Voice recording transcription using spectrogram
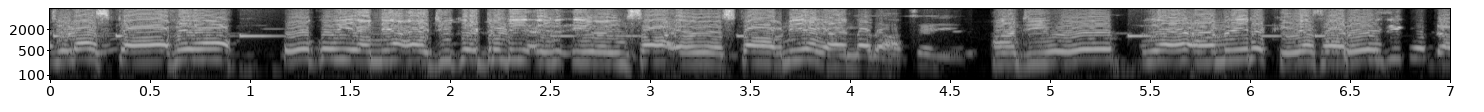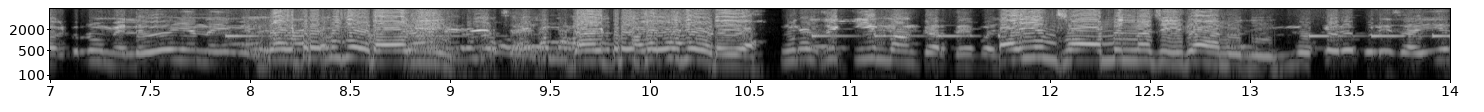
ਜਿਹੜਾ ਸਟਾਫ ਆ ਉਹ ਕੋਈ ਇੰਨਾ ਐਜੂਕੇਟਡ ਸਟਾਫ ਨਹੀਂ ਹੈਗਾ ਇਹਨਾਂ ਦਾ। ਹਾਂਜੀ ਉਹ ਐਵੇਂ ਹੀ ਰੱਖੇ ਆ ਸਾਰੇ। ਤੁਸੀਂ ਕੋਈ ਡਾਕਟਰ ਨੂੰ ਮਿਲੇ ਹੋ ਜਾਂ ਨਹੀਂ ਮਿਲੇ? ਡਾਕਟਰ ਭਜੋੜਾ ਜੀ। ਡਾਕਟਰ ਤੋਂ ਭਜੋੜੇ ਆ। ਹੁਣ ਤੁਸੀਂ ਕੀ ਮੰਗ ਕਰਦੇ ਭਾਈ ਭਾਈ ਇਨਸਾਫ ਮਿਲਣਾ ਚਾਹੀਦਾ ਸਾਨੂੰ ਜੀ। ਮੌਕੇ ਤੇ ਪੁਲਿਸ ਆਈ ਹੈ?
